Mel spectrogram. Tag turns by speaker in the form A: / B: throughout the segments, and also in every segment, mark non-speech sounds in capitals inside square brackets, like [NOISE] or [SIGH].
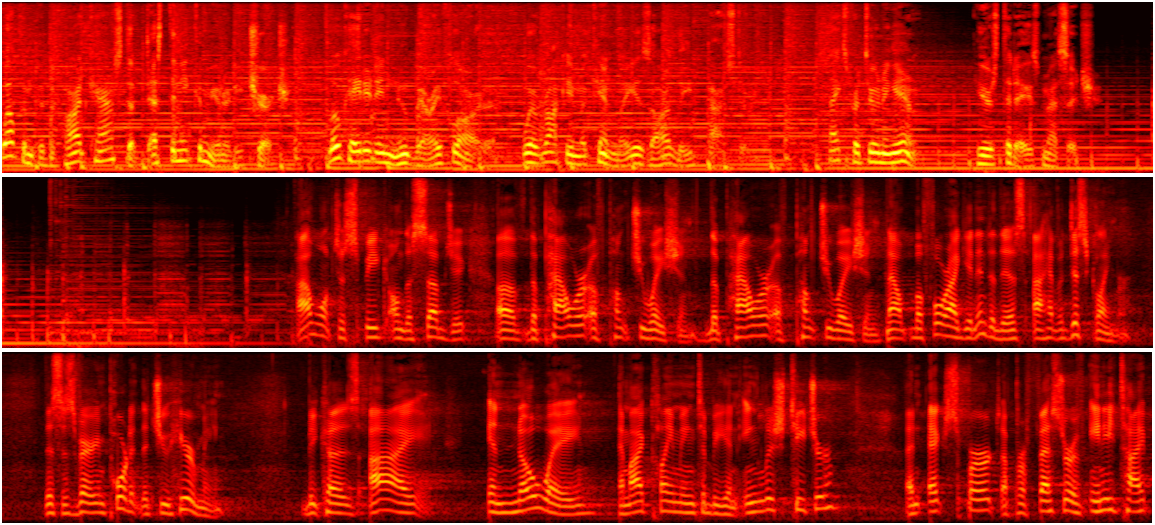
A: Welcome to the podcast of Destiny Community Church, located in Newberry, Florida, where Rocky McKinley is our lead pastor. Thanks for tuning in. Here's today's message.
B: I want to speak on the subject of the power of punctuation. The power of punctuation. Now, before I get into this, I have a disclaimer. This is very important that you hear me because I, in no way, am I claiming to be an English teacher, an expert, a professor of any type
